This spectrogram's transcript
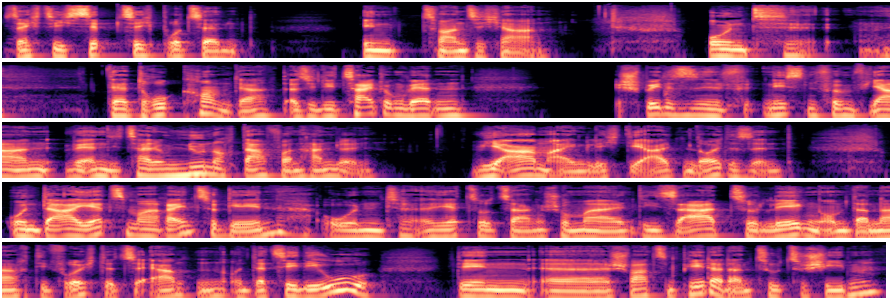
60, 70 Prozent in 20 Jahren. Und der Druck kommt, ja. Also die Zeitungen werden spätestens in den nächsten fünf Jahren werden die Zeitungen nur noch davon handeln, wie arm eigentlich die alten Leute sind. Und da jetzt mal reinzugehen und äh, jetzt sozusagen schon mal die Saat zu legen, um danach die Früchte zu ernten und der CDU den äh, schwarzen Peter dann zuzuschieben,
